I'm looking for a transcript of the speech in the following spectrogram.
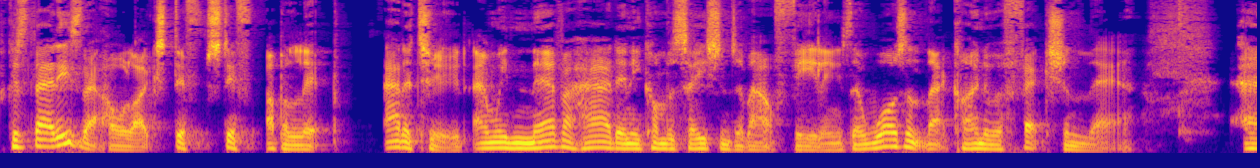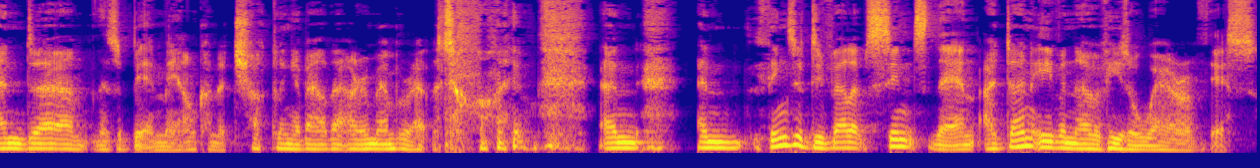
because that is that whole like stiff, stiff upper lip attitude. And we never had any conversations about feelings. There wasn't that kind of affection there. And um, there's a bit of me, I'm kind of chuckling about that. I remember at the time. and, and things have developed since then. I don't even know if he's aware of this.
